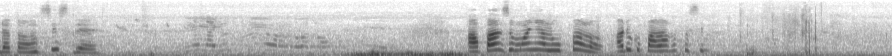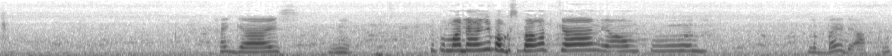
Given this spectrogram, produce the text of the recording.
ada tongsis deh. Apaan semuanya lupa loh. Aduh kepala aku pusing. Hai guys. Ini. Itu pemandangannya bagus banget kan? Ya ampun. Lebay deh aku.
